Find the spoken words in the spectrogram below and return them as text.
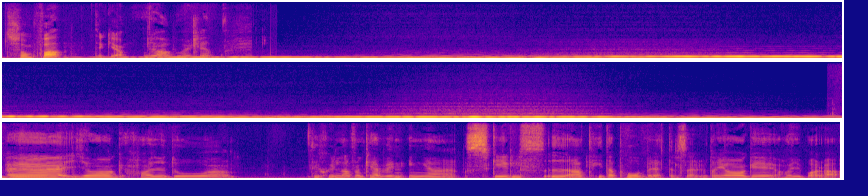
som fan, tycker jag. Ja, verkligen. Jag har ju då, till skillnad från Kevin, inga skills i att hitta på berättelser. Utan jag eh, har ju bara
